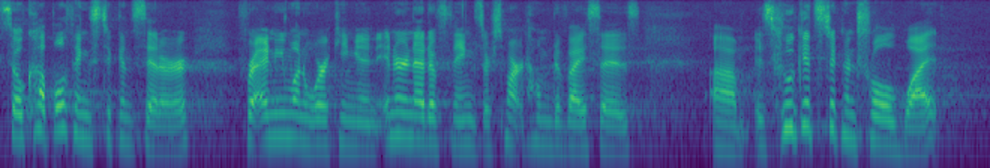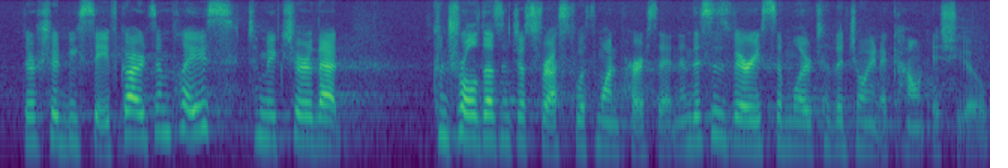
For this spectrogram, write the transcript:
So a couple things to consider for anyone working in Internet of Things or smart home devices um, is who gets to control what. There should be safeguards in place to make sure that control doesn't just rest with one person. And this is very similar to the joint account issue.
